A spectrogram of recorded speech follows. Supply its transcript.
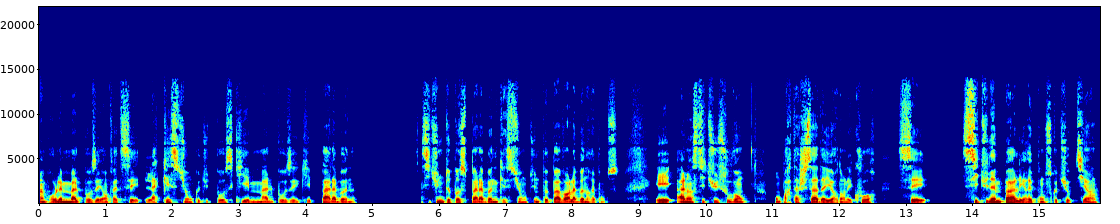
un problème mal posé, en fait, c'est la question que tu te poses qui est mal posée, qui est pas la bonne. Si tu ne te poses pas la bonne question, tu ne peux pas avoir la bonne réponse. Et à l'institut, souvent, on partage ça d'ailleurs dans les cours, c'est si tu n'aimes pas les réponses que tu obtiens,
